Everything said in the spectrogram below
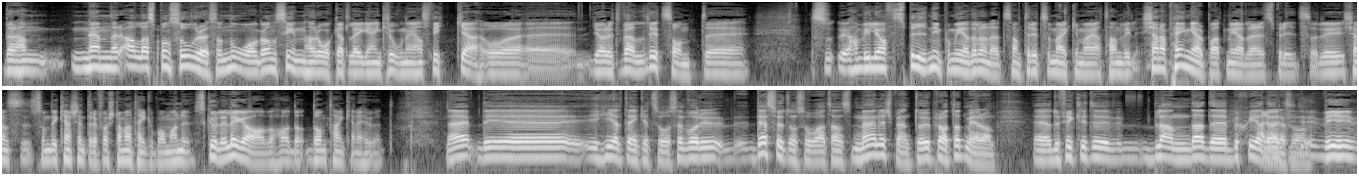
Där han nämner alla sponsorer som någonsin har råkat lägga en krona i hans ficka och eh, gör ett väldigt sånt eh, Eh, han vill ju ha spridning på meddelandet samtidigt så märker man ju att han vill tjäna pengar på att meddelandet sprids Så det känns som det kanske inte är det första man tänker på om man nu skulle lägga av och ha de, de tankarna i huvudet. Nej, det är helt enkelt så. Sen var det ju dessutom så att hans management, du har ju pratat med dem, eh, du fick lite blandade besked Ja, därifrån. vi,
